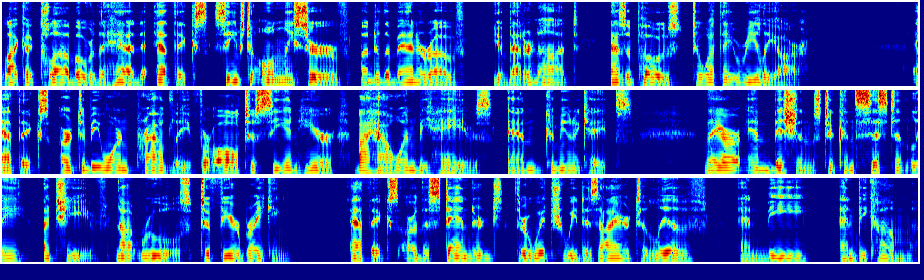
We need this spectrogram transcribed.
Like a club over the head, ethics seems to only serve under the banner of, you better not, as opposed to what they really are. Ethics are to be worn proudly for all to see and hear by how one behaves and communicates. They are ambitions to consistently achieve, not rules to fear breaking. Ethics are the standards through which we desire to live and be and become.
